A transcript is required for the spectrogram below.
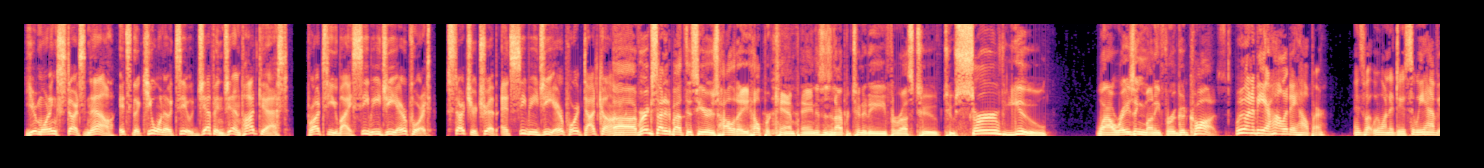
Your morning starts now. It's the Q102 Jeff and Jen podcast, brought to you by CVG Airport. Start your trip at CVGAirport.com. Uh, very excited about this year's holiday helper campaign. This is an opportunity for us to to serve you while raising money for a good cause. We want to be your holiday helper, is what we want to do. So we have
